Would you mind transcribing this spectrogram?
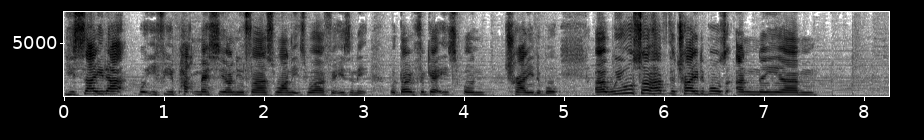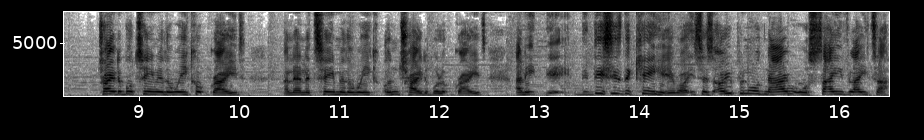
you say that, but if you pack Messi on your first one, it's worth it, isn't it? But don't forget it's untradeable. Uh, we also have the tradables and the um, tradable team of the week upgrade and then a team of the week untradable upgrade and it, it, this is the key here right? It says open or now or save later.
